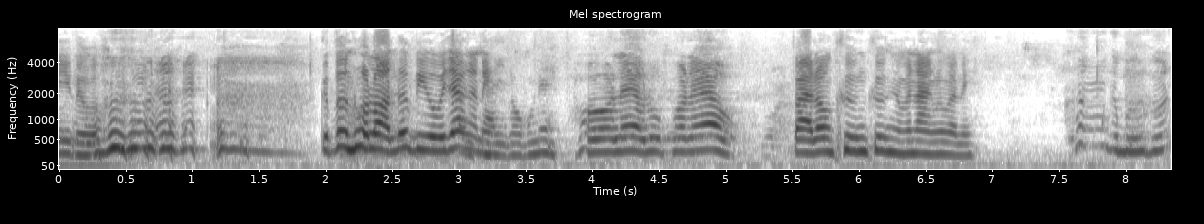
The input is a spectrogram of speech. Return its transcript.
นี่ตัวกระตุนหัวหลอดเรื่องบิวไปจ้ะกันใจนี่ลงนี่พอแล้วลูกพอแล้วปลาลองครึ่งครึ่งให้มันนั่งดูมานี่เครื่องมันกระมือขึ้น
